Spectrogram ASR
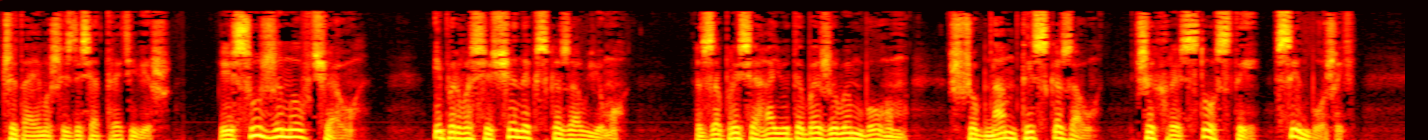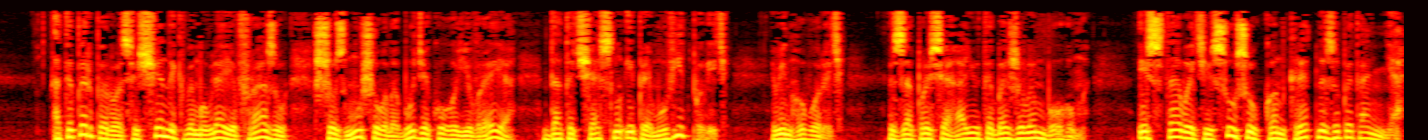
Читаємо 63-й вірш. Ісус же мовчав, і первосвященик сказав йому Заприсягаю тебе живим Богом, щоб нам ти сказав, чи Христос ти, Син Божий. А тепер первосвященик вимовляє фразу, що змушувала будь-якого єврея дати чесну і пряму відповідь. Він говорить Заприсягаю тебе живим Богом, і ставить Ісусу конкретне запитання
